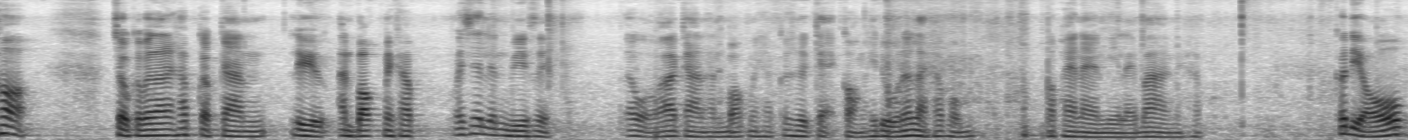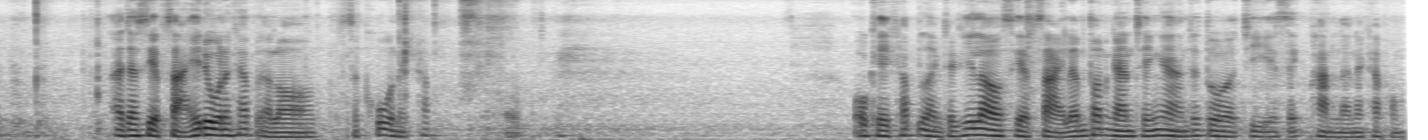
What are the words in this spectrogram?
ก็จบกันไปแล้วนะครับกับการรีวิวอันบ็อกนะครับ ไม่ใช่เรียนรีวิวสิเราบอกว่าการอันบ็อกนะครับ ก็คือแกะกล่องให้ดูนั่นแหละครับผมว่าภายในมันมีอะไรบ้างนะครับ ก็เดี๋ยวอาจจะเสียบสายให้ดูนะครับเดี๋ยวรอสักครู่นะครับ โอเคครับ หลังจากที่เราเสียบสายเริ่มต้นการใช้งานเจ้าตัว GSX 1000แล้วนะครับผม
